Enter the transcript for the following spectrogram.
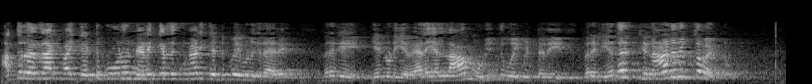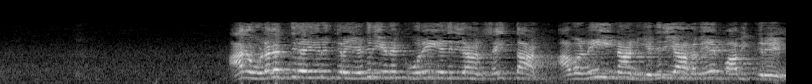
அப்துல் ரஜாக் பாய் கெட்டு போகணும்னு நினைக்கிறதுக்கு முன்னாடி கெட்டு போய் விடுகிறாரு பிறகு என்னுடைய வேலையெல்லாம் முடிந்து போய்விட்டது. பிறகு எதற்கு நான் இருக்க வேண்டும்? ஆக உலகத்திலே இருக்கிற எதிரி எனக்கு ஒரே எதிரிதான் சைத்தான். அவனை நான் எதிரியாகவே பாவிக்கிறேன்.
